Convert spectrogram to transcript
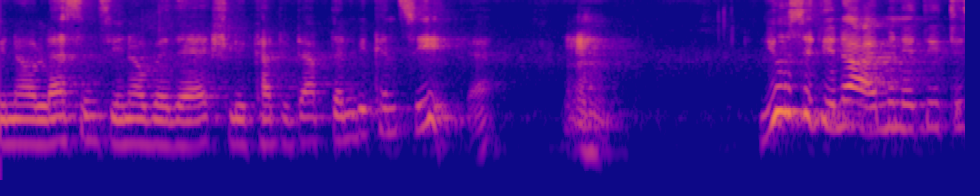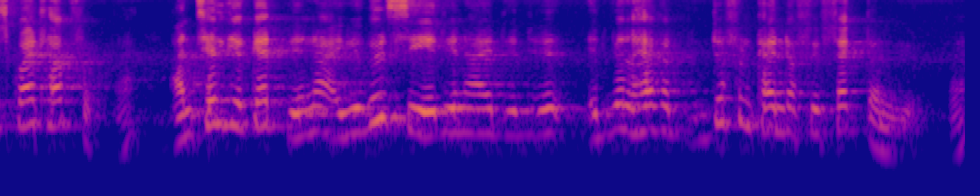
you know, lessons, you know, where they actually cut it up, then we can see it. Yeah? Use it, you know, I mean, it, it is quite helpful. Yeah? until you get, you know, you will see it, you know, it, it, it will have a different kind of effect on you yeah?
